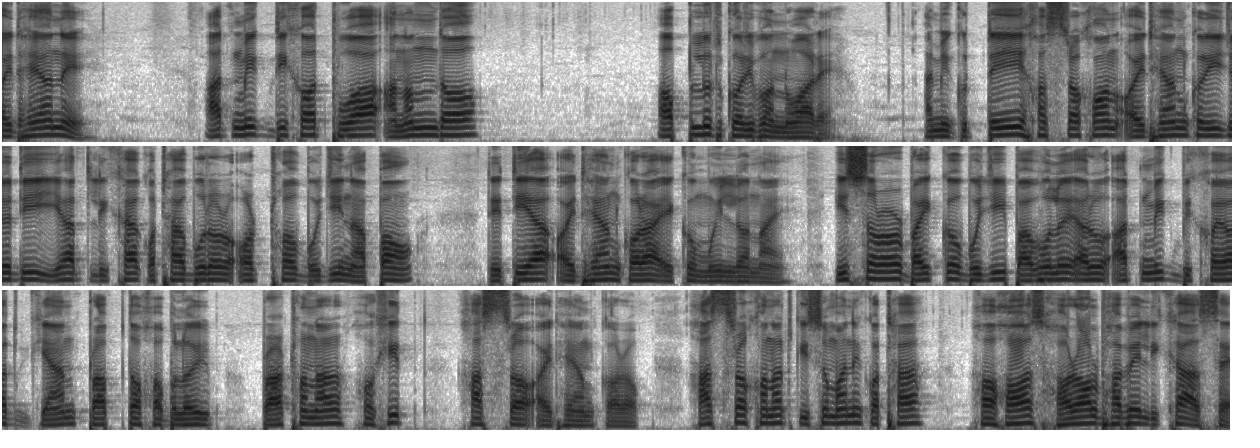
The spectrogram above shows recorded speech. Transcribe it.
অধ্যয়নে আত্মিক দিশত পোৱা আনন্দ আপলোড কৰিব নোৱাৰে। আমি গোটেই শাস্ত্ৰখন অধ্যয়ন কৰি যদি ইয়াত লিখা কথাবোৰৰ অৰ্থ বুজি নাপাওঁ তেতিয়া অধ্যয়ন কৰা একো মূল্য নাই। ঈশ্বৰৰ বাক্য বুজি পাবলৈ আৰু আত্মিক বিষয়ত জ্ঞান প্ৰাপ্ত হ'বলৈ প্ৰাৰ্থনাৰ সহিত শাস্ত্ৰ অধ্যয়ন কৰক। শাস্ত্ৰখনত কিছুমানে কথা সহজ সৰলভাৱে লিখা আছে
